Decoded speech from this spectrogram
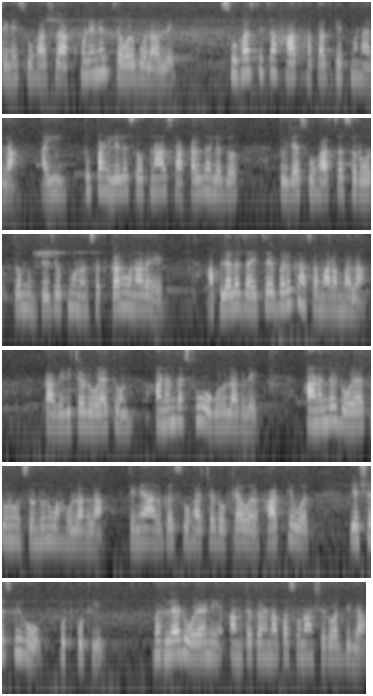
तिने सुहासला खुणेनेच जवळ बोलावले. सुहास तिचा हात हातात घेत म्हणाला आई तू पाहिलेलं स्वप्न आज साकार झालं ग. तुझ्या सुहासचा सर्वोत्तम उद्योजक म्हणून सत्कार होणार आहे. आपल्याला जायचं आहे बरं का समारंभाला? कावेरीच्या डोळ्यातून आनंदाश्रू ओघळू लागले. आनंद डोळ्यातून ओसंडून वाहू लागला. तिने अलगद सुहासच्या डोक्यावर हात ठेवत यशस्वी हो पुटपुटली. भरल्या डोळ्याने अंतकरणापासून आशीर्वाद दिला.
